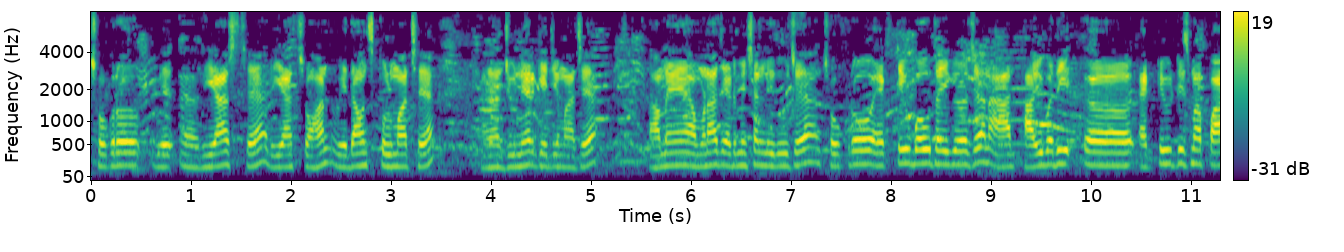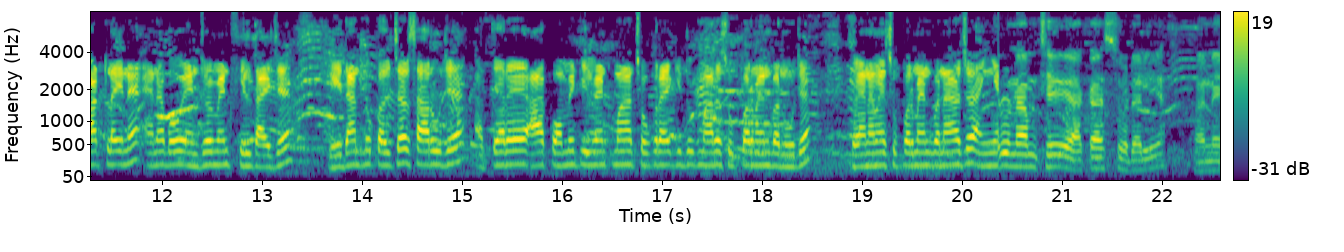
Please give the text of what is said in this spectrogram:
છોકરો રિયાઝ છે, રિયાઝ ચૌહાણ, વેદાંત સ્કૂલમાં છે, અને જુનિયર કેજીમાં છે. અમે હમણાં જ એડમિશન લીધું છે. છોકરો એક્ટિવ બહુ થઈ ગયો છે અને આવી બધી એક્ટિવિટીઝમાં પાર્ટ લઈને એને બહુ એન્જોયમેન્ટ ફીલ થાય છે. વેદાંતનું કલ્ચર સારું છે. અત્યારે આ કોમિક ઇવેન્ટમાં છોકરાએ કીધું કે મારે સુપરમેન બનવું છે. તો એને મેં સુપરમેન બનાવ્યો છે. અહીંયા નામ છે આકાશ સોડાલિયા અને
